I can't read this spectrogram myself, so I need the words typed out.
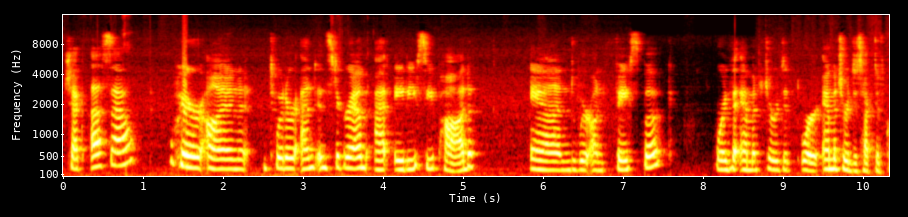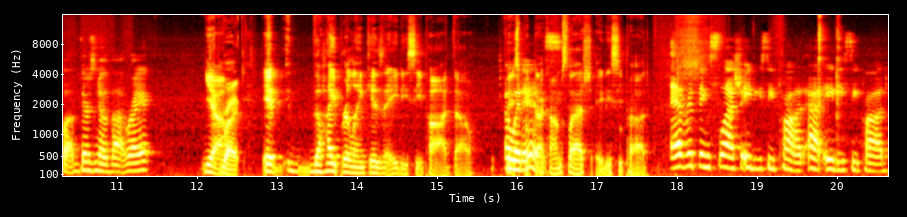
Check us out. We're on Twitter and Instagram at ADC Pod, and we're on Facebook. We're the amateur de- or amateur detective club. There's no that, right? yeah, Right. It the hyperlink is ADC Pod though. Oh, it is. Facebook.com slash ADC Pod. Everything slash ADC Pod at ADC Pod,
